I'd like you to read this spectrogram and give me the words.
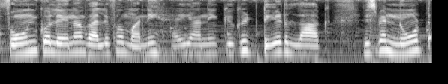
फ़ोन को लेना वैल्यू फॉर मनी है या नहीं, क्योंकि डेढ़ लाख, जिसमें नोट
